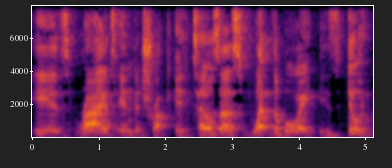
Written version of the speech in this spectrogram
is rides in the truck. It tells us what the boy is doing.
